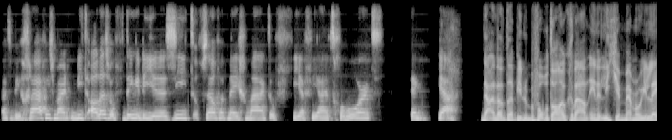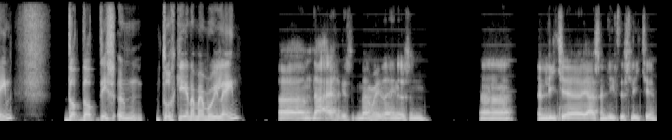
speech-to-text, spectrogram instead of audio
autobiografisch, maar niet alles. Of dingen die je ziet of zelf hebt meegemaakt of via via hebt gehoord. Ik denk, ja, Nou, en dat hebben jullie bijvoorbeeld dan ook gedaan in het liedje Memory Lane. Dat, dat is een terugkeer naar Memory Lane. Ehm, nou eigenlijk is Memory Lane dus een, eh, een liedje, ja, het is een liefdesliedje,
